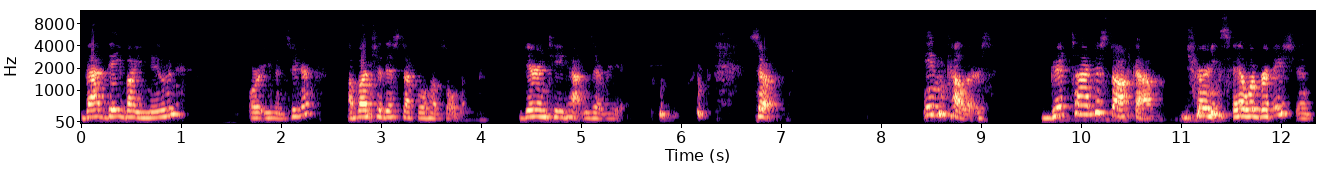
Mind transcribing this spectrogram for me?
that day by noon or even sooner, a bunch of this stuff will have sold up. Guaranteed happens every year. so in colors, good time to stock up during celebration.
